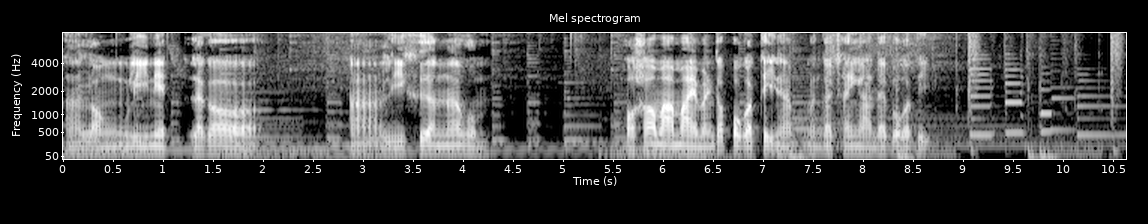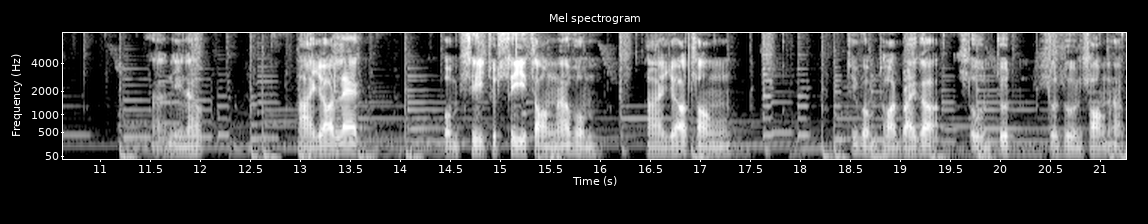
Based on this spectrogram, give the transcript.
อ่า ลองรีเน็ตแล้วก็ อ่า รีเครื่องนะครับผม พอเข้ามาใหม่มันก็ปกตินะครับ มันก็ใช้งานได้ปกติอ่านี่นะครับ อ่ายอดแรกผม 4.42 นะครับผม อ่ายอด 2 ที่ผมถอนไปก็ 0.002 นะครับ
